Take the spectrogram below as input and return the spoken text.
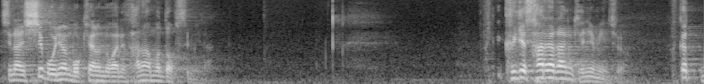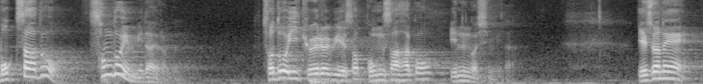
지난 15년 목회하는 동안에 단 한 번도 없습니다. 그게 사례라는 개념이죠. 그러니까 목사도 성도입니다, 여러분. 저도 이 교회를 위해서 봉사하고 있는 것입니다. 예전에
